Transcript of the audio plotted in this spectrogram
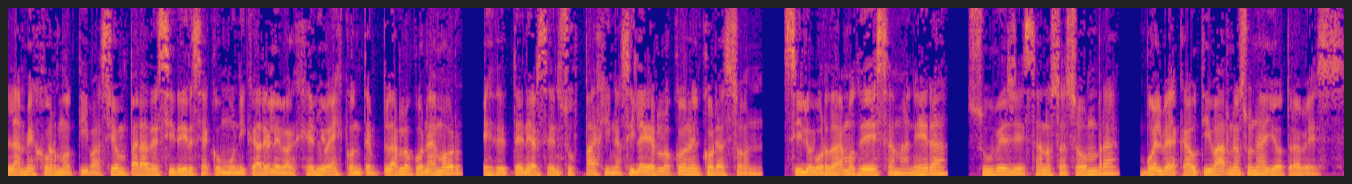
La mejor motivación para decidirse a comunicar el Evangelio es contemplarlo con amor, es detenerse en sus páginas y leerlo con el corazón. Si lo abordamos de esa manera, su belleza nos asombra, vuelve a cautivarnos una y otra vez.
